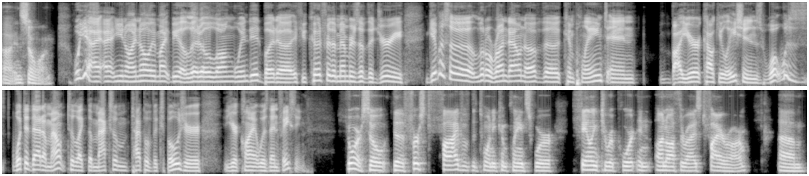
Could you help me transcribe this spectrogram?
uh, and so on. Well yeah I, I, you know i know it might be a little long-winded but uh, if you could for the members of the jury give us a little rundown of the complaint and by your calculations what was what did that amount to like the maximum type of exposure your client was then facing sure so the first five of the 20 complaints were failing to report an unauthorized firearm um,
